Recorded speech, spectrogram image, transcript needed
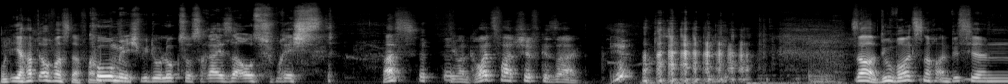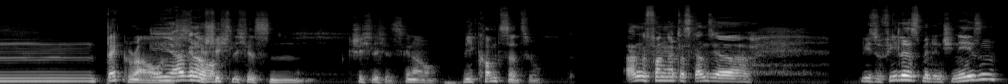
Und ihr habt auch was davon. Komisch, wie du Luxusreise aussprichst. Was? Jemand Kreuzfahrtschiff gesagt. so, du wolltest noch ein bisschen Background. Ja, genau. Geschichtliches, Geschichtliches, genau. Wie kommt's dazu? Angefangen hat das Ganze ja wie so vieles mit den Chinesen,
